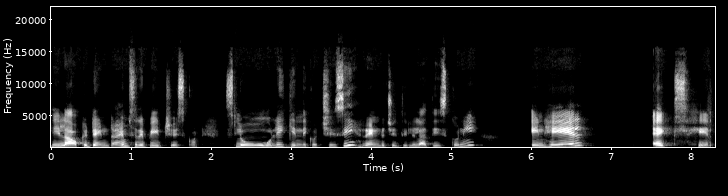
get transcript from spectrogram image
ఇలా ఒక టెన్ టైమ్స్ రిపీట్ చేసుకోండి. స్లోలీ కిందికి వచ్చేసి రెండు చేతులు ఇలా తీసుకొని ఇన్హేల్ ఎక్స్హేల్.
